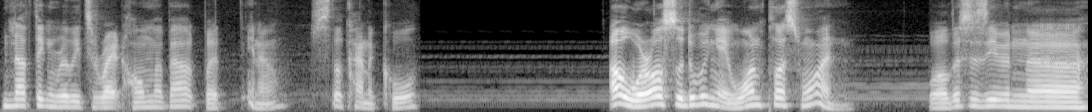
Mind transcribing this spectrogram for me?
Nothing really to write home about, but you know, still kind of cool. Oh, we're also doing a one plus one. Well, this is even uh,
